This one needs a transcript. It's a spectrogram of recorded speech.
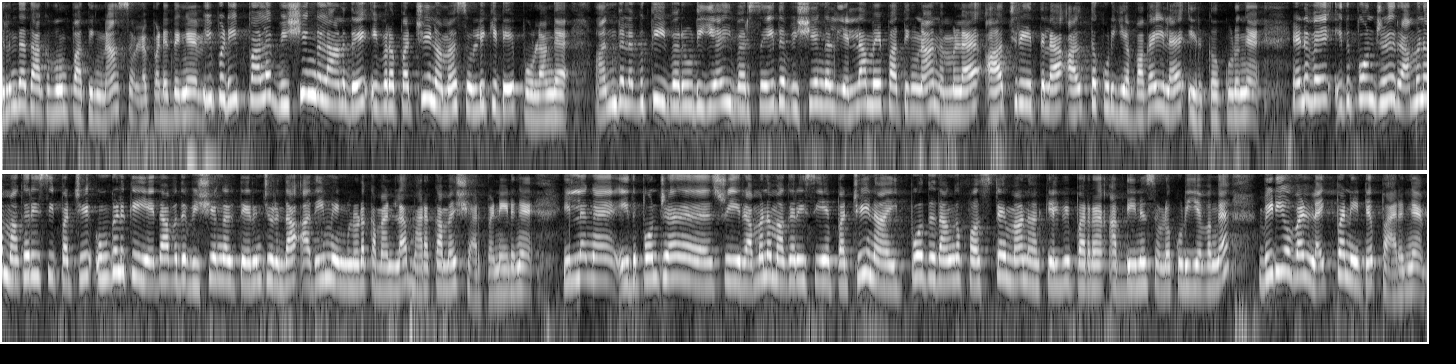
இருந்ததாகவும் பாத்தீங்கன்னா சொல்லப்படுதுங்க. இப்படி பல விஷயங்களானது இவரை பற்றி நம்ம சொல்லிக்கிட்டே போலாங்க. அந்த அளவுக்கு இவருடைய இவர் செய்த விஷயங்கள் எல்லாமே பாத்தீங்கன்னா நம்மளை ஆச்சரியத்துல அழுத்தக்கூடிய வகையில இருக்கக்கூடுங்க எனவே இது போன்று ரமண மகரிஷி பற்றி உங்களுக்கு ஏதாவது விஷயங்கள் தெரிஞ்சிருந்தா அதையும் எங்களோட கமெண்ட்ல மறக்காம ஷேர் பண்ணிடுங்க. இல்லைங்க இது போன்ற ஸ்ரீ ரமண மகரிஷியை பற்றி நான் இப்போது தாங்க ஃபர்ஸ்ட் டைமாக நான் கேள்விப்படுறேன் அப்படின்னு சொல்லக்கூடியவங்க வீடியோவை லைக் பண்ணிட்டு பாருங்கள்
